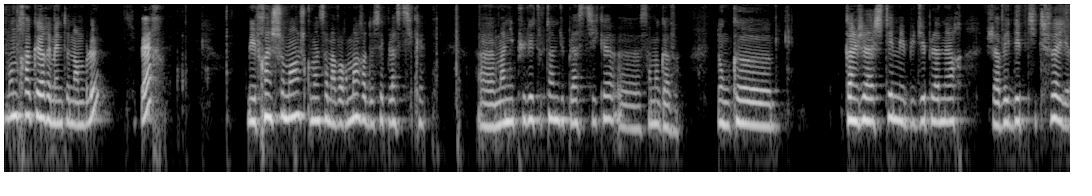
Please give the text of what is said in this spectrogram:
Mon tracker est maintenant bleu. Super. Mais franchement, je commence à en avoir marre de ces plastiques. Euh, manipuler tout le temps du plastique, euh, ça me gave. Donc, euh, quand j'ai acheté mes budgets planeurs, j'avais des petites feuilles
